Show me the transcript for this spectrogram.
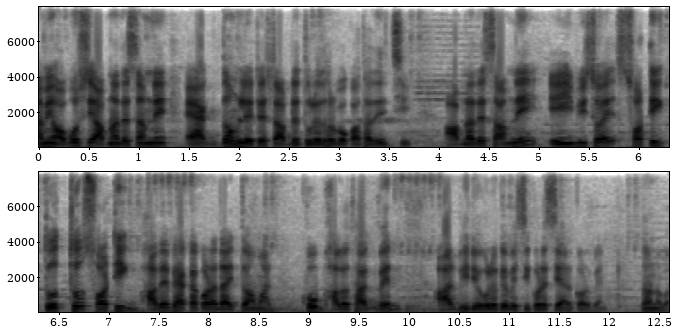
আমি অবশ্যই আপনাদের সামনে একদম লেটেস্ট আপডেট তুলে ধরবো, কথা দিচ্ছি। আপনাদের সামনে এই বিষয়ে সঠিক তথ্য সঠিকভাবে ব্যাখ্যা করার দায়িত্ব আমার। খুব ভালো থাকবেন আর ভিডিওগুলোকে বেশি করে শেয়ার করবেন। ধন্যবাদ।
